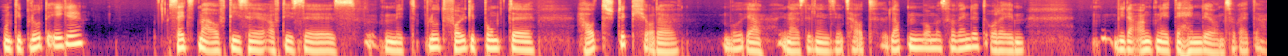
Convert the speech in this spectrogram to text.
Und die Blutegel setzt man auf, diese, auf dieses mit Blut vollgepumpte Hautstück oder ja, in erster Linie sind es Hautlappen, wo man es verwendet, oder eben wieder angenähte Hände und so weiter.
